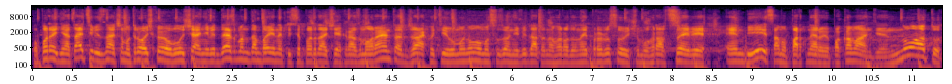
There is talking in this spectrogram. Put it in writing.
Попередній атаці відзначимо триочкове влучання від Дезмонда Бейна після передачі якраз Морента. Джа хотів у минулому сезоні віддати нагороду найпроресуючому гравцеві NBA, саме партнерові по команді. Ну а тут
